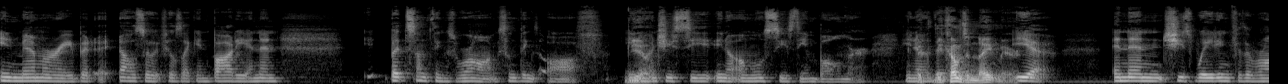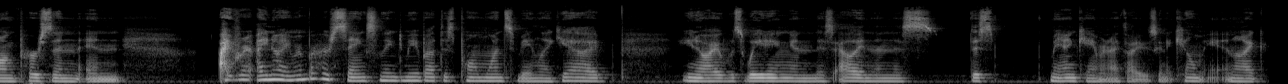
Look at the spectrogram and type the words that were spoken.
in memory, but also it feels like in body. And then, but something's wrong. Something's off. You know, and she see you know almost sees the embalmer. You know, it becomes a nightmare yeah. And then she's waiting for the wrong person and I re- I know I remember her saying something to me about this poem once being like, "Yeah, I you know, I was waiting in this alley and then this this man came and I thought he was going to kill me." And like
